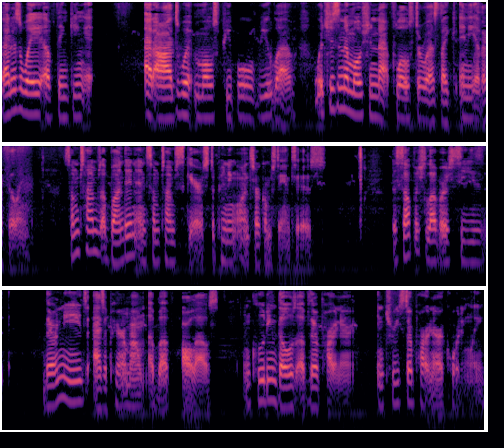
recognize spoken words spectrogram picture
That is a way of thinking at odds with most people view love, which is an emotion that flows through us like any other feeling. Sometimes abundant and sometimes scarce, depending on circumstances. The selfish lover sees their needs as a paramount above all else, including those of their partner, and treats their partner accordingly.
